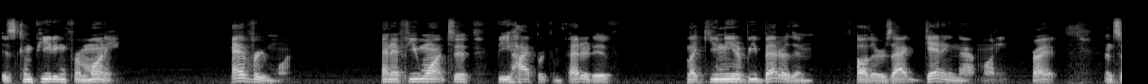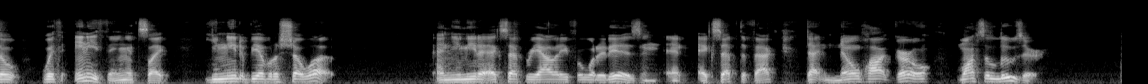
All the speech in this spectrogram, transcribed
is competing for money. Everyone. And if you want to be hyper competitive, like you need to be better than others at getting that money right? And so with anything, it's like you need to be able to show up and you need to accept reality for what it is and, and accept the fact that no hot girl wants a loser.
